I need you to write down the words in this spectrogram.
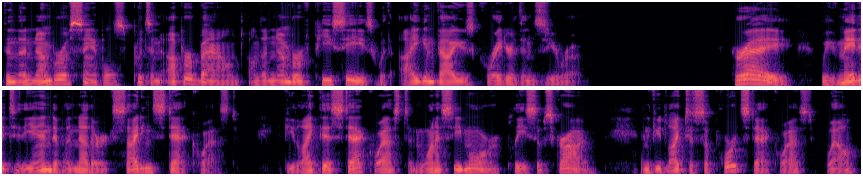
then the number of samples puts an upper bound on the number of PCs with eigenvalues greater than zero. Hooray! We've made it to the end of another exciting StatQuest. If you like this StatQuest and want to see more, please subscribe. And if you'd like to support StatQuest, well,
